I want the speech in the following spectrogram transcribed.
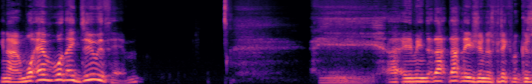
you know, and whatever what they do with him. I mean that that leaves you in this predicament because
